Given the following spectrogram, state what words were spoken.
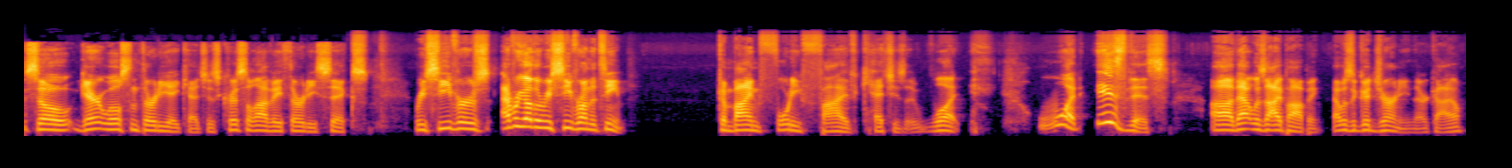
So Garrett Wilson, 38 catches, Chris Olave, 36 receivers, every other receiver on the team combined 45 catches. What what is this? Uh, that was eye popping. That was a good journey there, Kyle.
